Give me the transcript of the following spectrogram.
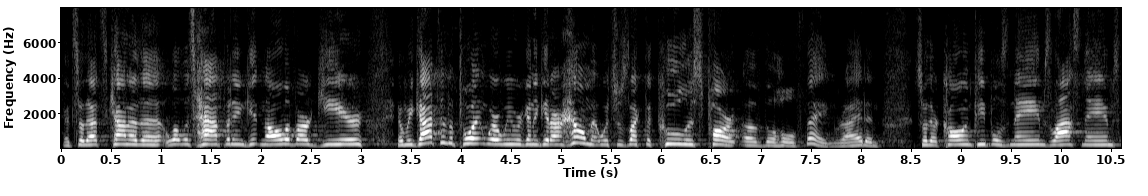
And so that's kind of the, what was happening, getting all of our gear. And we got to the point where we were going to get our helmet, which was like the coolest part of the whole thing, right? And so they're calling people's names, last names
